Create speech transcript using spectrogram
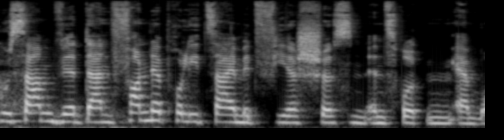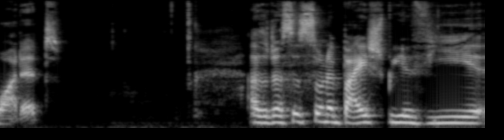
Hussam wird dann von der Polizei mit vier Schüssen ins Rücken ermordet. Also das ist so ein Beispiel, wie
